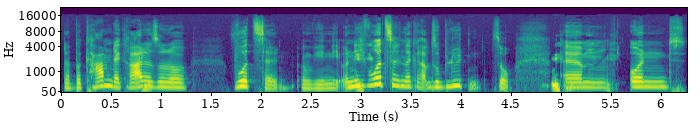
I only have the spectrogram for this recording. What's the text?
Da bekam der gerade mhm. so Wurzeln irgendwie. Und nicht. Wurzeln, so Blüten. So. Mhm. ähm, und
